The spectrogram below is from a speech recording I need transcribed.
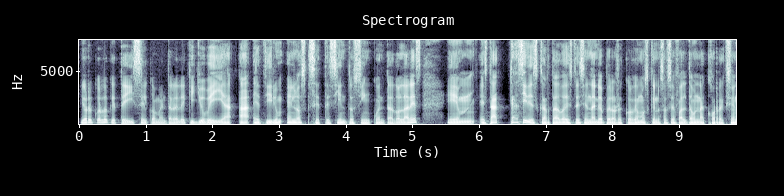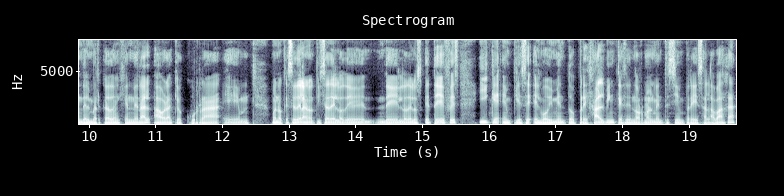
Yo recuerdo que te hice el comentario de que yo veía a Ethereum en los 750 dólares. Em, está casi descartado este escenario, pero recordemos que nos hace falta una corrección del mercado en general ahora que ocurra, em, bueno, que se dé la noticia de lo de lo de los ETFs y que empiece el movimiento pre-halving, que normalmente siempre es a la baja.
